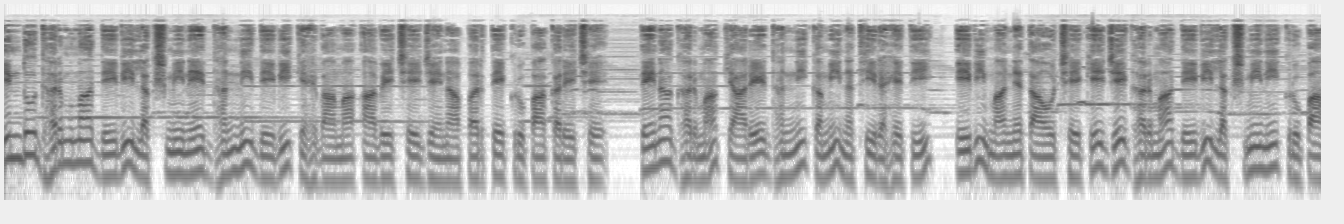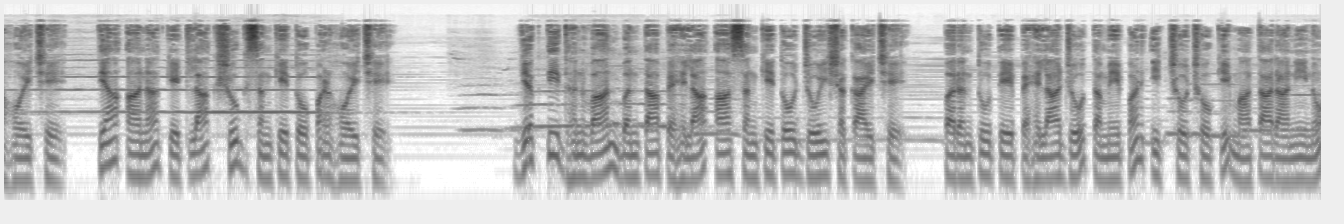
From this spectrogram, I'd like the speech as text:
હિન્દુ ધર્મમાં દેવી લક્ષ્મીને ધનની દેવી કહેવામાં આવે છે જેના પર તે કૃપા કરે છે. તેના ઘરમાં ક્યારે ધનની કમી નથી રહેતી, એવી માન્યતાઓ છે કે જે ઘરમાં દેવી લક્ષ્મીની કૃપા હોય છે. ત્યાં આના કેટલાક શુભ સંકેતો પણ હોય છે. વ્યક્તિ ધનવાન બનતા પહેલા આ સંકેતો જોઈ શકાય છે, પરંતુ તે પહેલા જો તમે પણ ઈચ્છો છો કે માતા રાનીનો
